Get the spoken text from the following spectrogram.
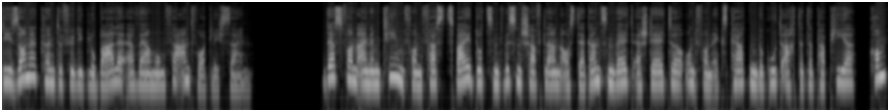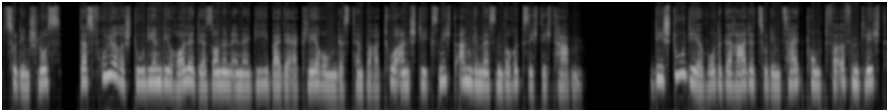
Die Sonne könnte für die globale Erwärmung verantwortlich sein. Das von einem Team von fast zwei Dutzend Wissenschaftlern aus der ganzen Welt erstellte und von Experten begutachtete Papier kommt zu dem Schluss, dass frühere Studien die Rolle der Sonnenenergie bei der Erklärung des Temperaturanstiegs nicht angemessen berücksichtigt haben. Die Studie wurde gerade zu dem Zeitpunkt veröffentlicht,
